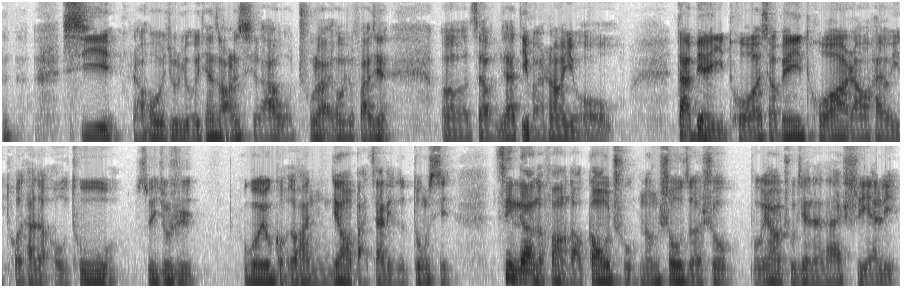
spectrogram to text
稀。然后就有一天早上起来，我出来以后就发现，呃，在我们家地板上有大便一坨，小便一坨，然后还有一坨它的呕吐物。所以就是，如果有狗的话，你一定要把家里的东西。尽量的放到高处，能收则收，不要出现在它的视野里。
